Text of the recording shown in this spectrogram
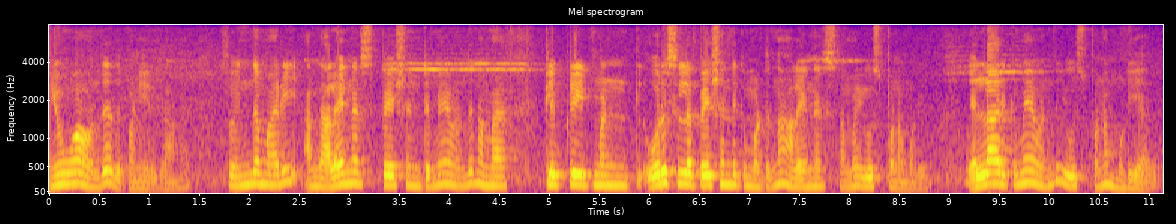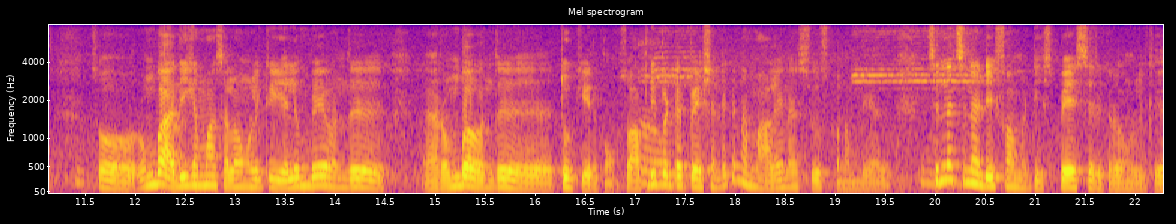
நியூவாக வந்து அது பண்ணியிருக்கிறாங்க. ஸோ இந்த மாதிரி அந்த அலைனர்ஸ் பேஷண்ட்டுமே வந்து நம்ம கிளிப் ட்ரீட்மெண்ட் ஒரு சில பேஷண்ட்டுக்கு மட்டும்தான் அலைனர்ஸ் நம்ம யூஸ் பண்ண முடியும். எல்லாருக்குமே வந்து யூஸ் பண்ண முடியாது. ஸோ ரொம்ப அதிகமாக சிலவங்களுக்கு எலும்பே வந்து ரொம்ப வந்து தூக்கி இருக்கும் ஸோ அப்படிப்பட்ட பேஷண்ட்டுக்கு நம்ம அலைனர்ஸ் யூஸ் பண்ண முடியாது. சின்ன சின்ன டிஃபார்மிட்டி ஸ்பேஸ் இருக்கிறவங்களுக்கு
